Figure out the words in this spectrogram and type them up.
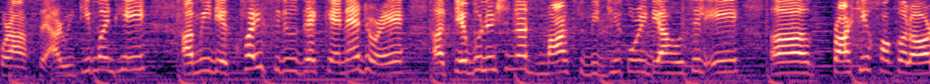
কৰা আছে। আৰু ইতিমধ্যেই আমি দেখুৱাইছিলোঁ যে কেনেদৰে টেবুলেশ্যনত মাৰ্কছ বৃদ্ধি কৰি দিয়া হৈছিল। এই প্ৰাৰ্থীসকলৰ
